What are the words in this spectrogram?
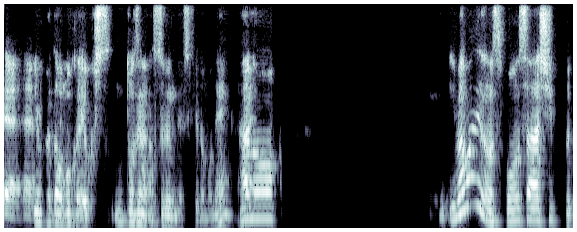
ええい方を僕はよくし当然ながらするんですけどもね。はいあの、今までのスポンサーシップっ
